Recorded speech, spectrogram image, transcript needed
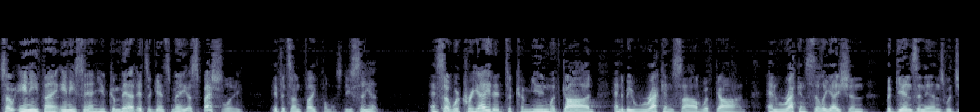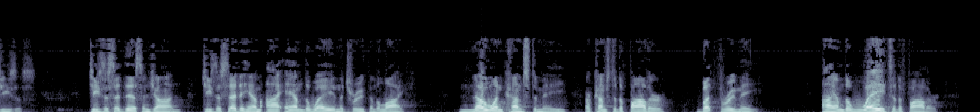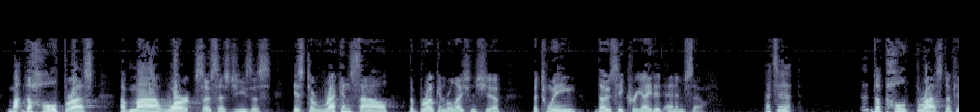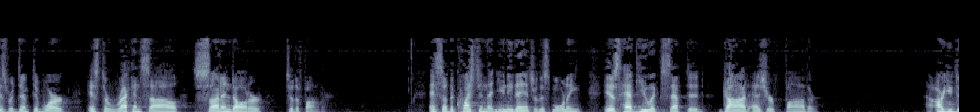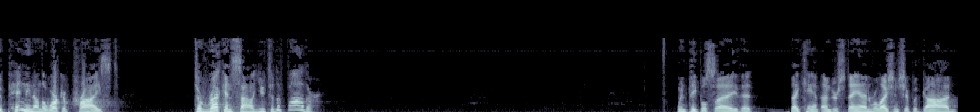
So anything, any sin you commit, it's against me, especially if it's unfaithfulness. Do you see it? And so we're created to commune with God and to be reconciled with God. And reconciliation begins and ends with Jesus. Jesus said this in John. Jesus said to him, I am the way and the truth and the life. No one comes to me or comes to the Father but through me. I am the way to the Father. My, the whole thrust of my work, so says Jesus, is to reconcile the broken relationship between those he created and himself. That's it. The whole thrust of his redemptive work is to reconcile son and daughter to the Father. And so the question that you need to answer this morning is, have you accepted God as your Father? Are you depending on the work of Christ to reconcile you to the Father? When people say that they can't understand relationship with God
